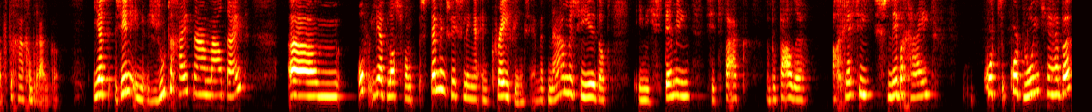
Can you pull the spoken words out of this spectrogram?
of te gaan gebruiken. Je hebt zin in zoetigheid na een maaltijd. Um, of je hebt last van stemmingswisselingen en cravings. En met name zie je dat in die stemming zit vaak een bepaalde agressie, snibbigheid, kort, kort lontje hebben.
